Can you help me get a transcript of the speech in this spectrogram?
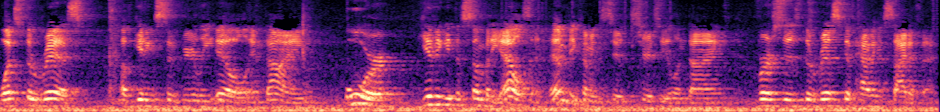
What's the risk of getting severely ill and dying or giving it to somebody else and them becoming seriously ill and dying versus the risk of having a side effect?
